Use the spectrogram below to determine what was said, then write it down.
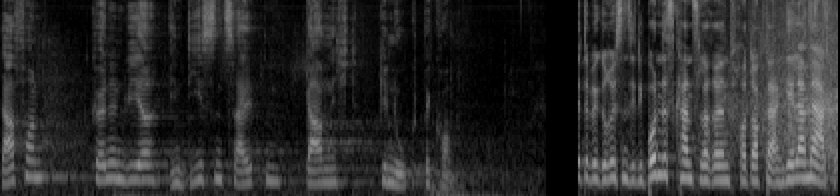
Davon können wir in diesen Zeiten gar nicht genug bekommen. Bitte begrüßen Sie die Bundeskanzlerin, Frau Dr. Angela Merkel.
